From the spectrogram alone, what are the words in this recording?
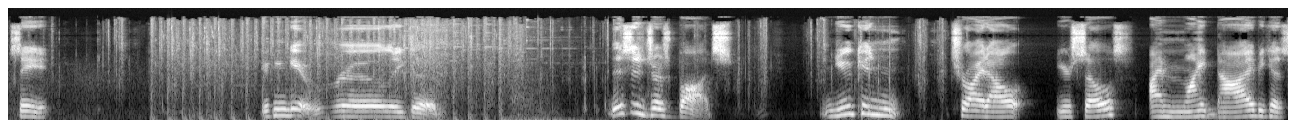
See, you can get really good. This is just bots. You can try it out yourself. I might die because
